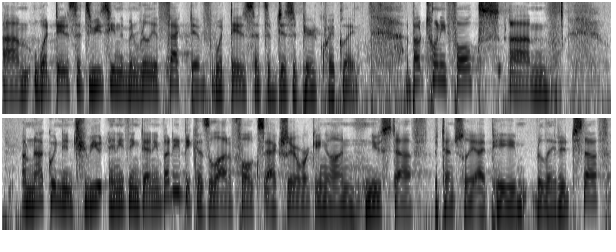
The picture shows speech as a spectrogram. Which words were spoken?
Um, what data sets have you seen that have been really effective? What data sets have disappeared quickly? About 20 folks um, I'm not going to attribute anything to anybody because a lot of folks actually are working on new stuff, potentially IP related stuff.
